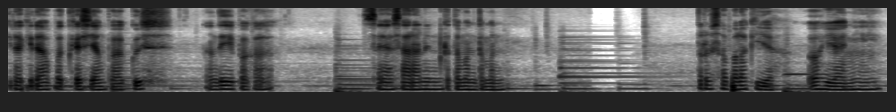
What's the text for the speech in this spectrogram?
kira-kira podcast yang bagus nanti bakal saya saranin ke teman-teman terus apa lagi ya oh ya ini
